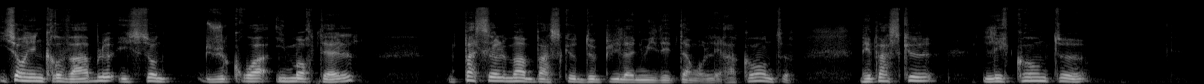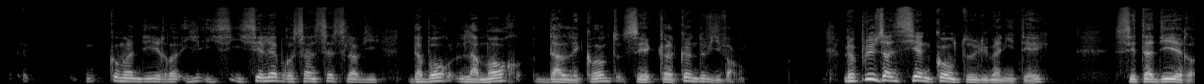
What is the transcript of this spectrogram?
Ils sont increvables, ils sont, je crois, immortels, pas seulement parce que depuis la nuit des temps on les raconte, mais parce que les contes comment dire, il, célèbre sans cesse la vie. D'abord, la mort, dans les contes, c'est quelqu'un de vivant. Le plus ancien conte de l'humanité, c'est-à-dire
